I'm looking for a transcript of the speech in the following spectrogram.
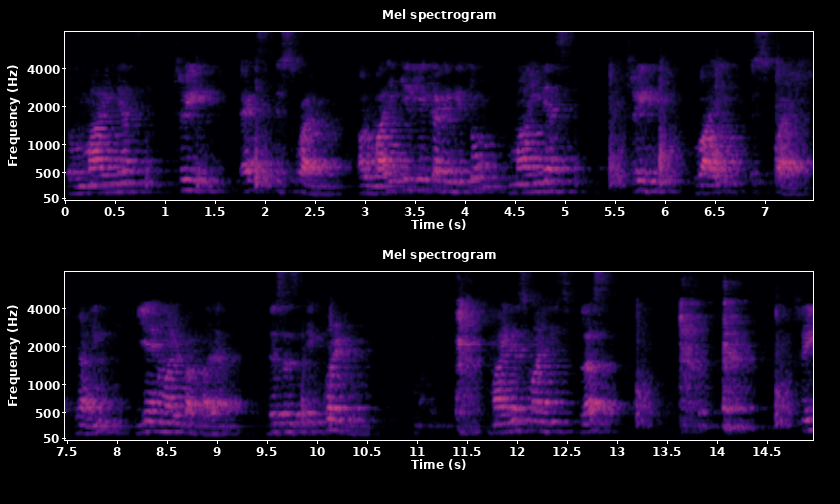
तो माइनस थ्री एक्स स्क्वायर और वाई के लिए करेंगे तो माइनस थ्री वाई स्क्वायर यानी ये हमारे पास आया this is equal to minus minus plus three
